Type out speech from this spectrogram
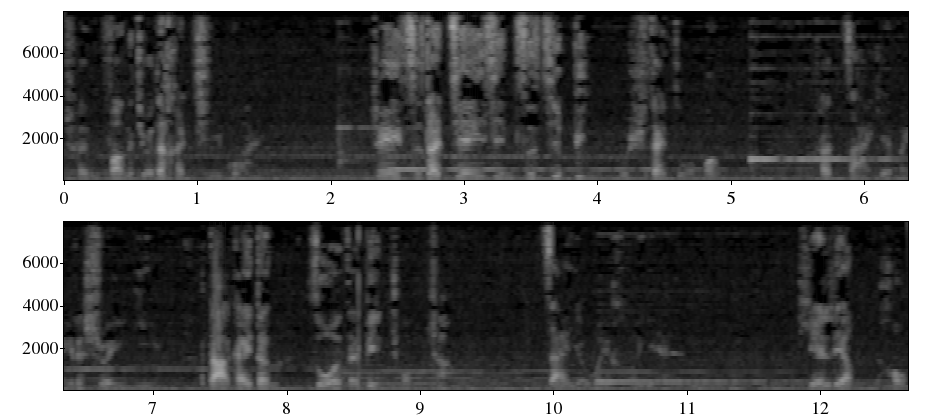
陈芳觉得很奇怪，这次他坚信自己并不是在做梦。他再也没了睡意。打开灯，坐在病床上，再也未合眼。天亮以后，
